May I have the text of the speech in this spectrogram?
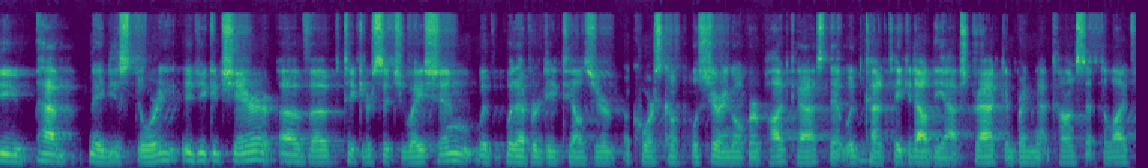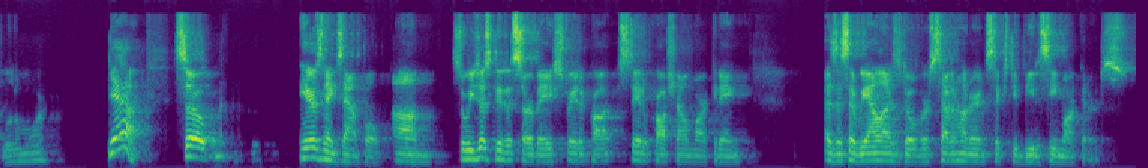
Do you have maybe a story if you could share of a particular situation with whatever details you're, of course, comfortable sharing over a podcast that would kind of take it out of the abstract and bring that concept to life a little more? Yeah. So here's an example. Um, so we just did a survey straight across state of cross channel marketing. As I said, we analyzed over 760 B2C marketers.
